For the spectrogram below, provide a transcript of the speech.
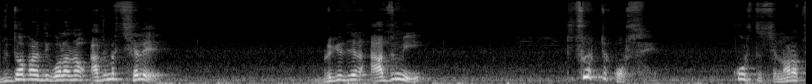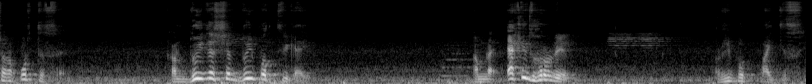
যুদ্ধাপরাধী গোলাম আজমের ছেলে, ব্রিগেডিয়ার আজমি কিছু একটা করছে, করতেছে, নড়াচড়া করতেছে। কারণ দুই দেশের দুই পত্রিকায় আমরা একই ধরনের রিপোর্ট পাইতেছি।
